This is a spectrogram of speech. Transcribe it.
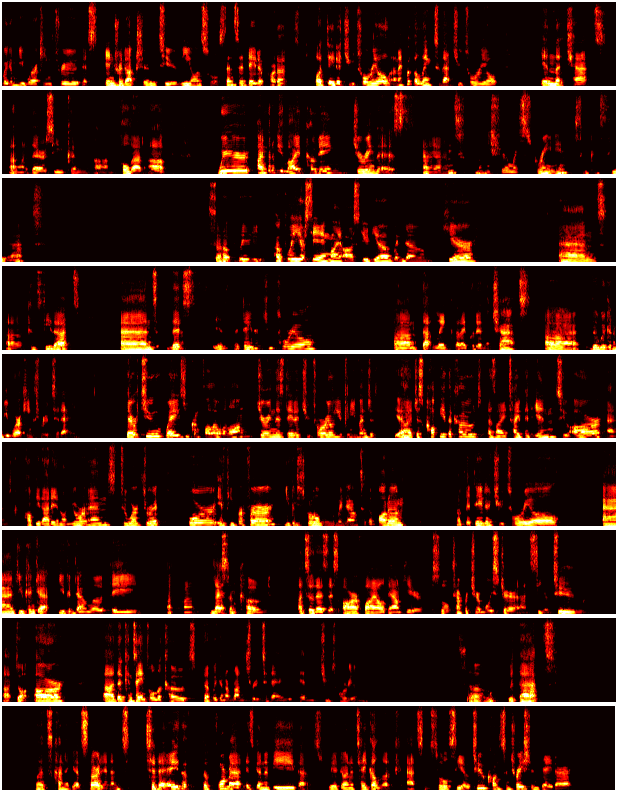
we're going to be working through this introduction to Neon Soil Sensor data product or data tutorial. And I put the link to that tutorial in the chat uh, there so you can um, pull that up. I'm going to be live coding during this and let me share my screen so you can see that. So hopefully, hopefully you're seeing my RStudio window here and uh, can see that. And this is the data tutorial, um, that link that I put in the chat uh, that we're going to be working through today. There are two ways you can follow along during this data tutorial. You can even just uh, just copy the code as I type it into R and copy that in on your end to work through it. Or if you prefer, you can scroll all the way down to the bottom of the data tutorial and you can get you can download the uh, lesson code. And so there's this R file down here, soil temperature, moisture, and CO2 uh, .r uh, that contains all the codes that we're going to run through today in the tutorial. So with that, let's kind of get started. And today, the, the format is going to be that we're going to take a look at some soil CO2 concentration data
